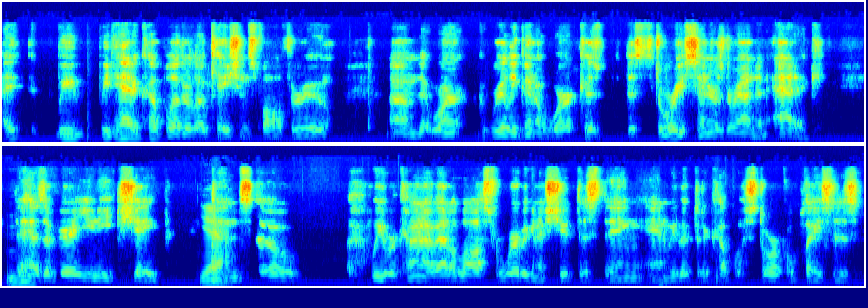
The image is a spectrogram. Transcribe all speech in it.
I, we we'd had a couple other locations fall through um, that weren't really going to work because the story centers around an attic that has a very unique shape. Yeah. And so uh, we were kind of at a loss for where we're going to shoot this thing, and we looked at a couple historical places.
